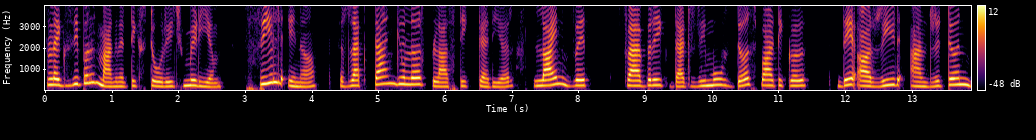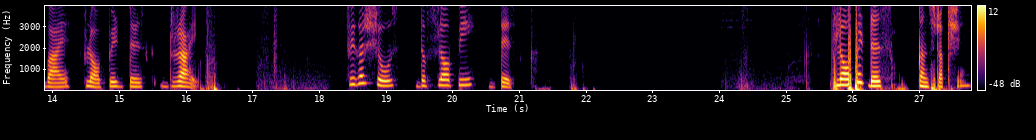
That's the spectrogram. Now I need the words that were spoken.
flexible magnetic storage medium sealed in a rectangular plastic carrier lined with fabric that removes dust particle they are read and written by floppy disk drive figure shows the floppy disk floppy disk construction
